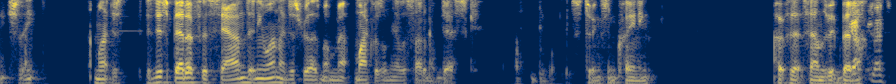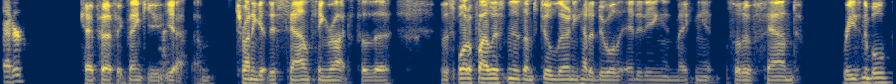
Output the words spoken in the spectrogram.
Actually, I might just. Is this better for sound? Anyone? I just realized my mic was on the other side of my desk. Just doing some cleaning. Hopefully that sounds a bit better. that's better. Okay, perfect. Thank you. Yeah, I'm trying to get this sound thing right for the for the Spotify listeners. I'm still learning how to do all the editing and making it sort of sound reasonable.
